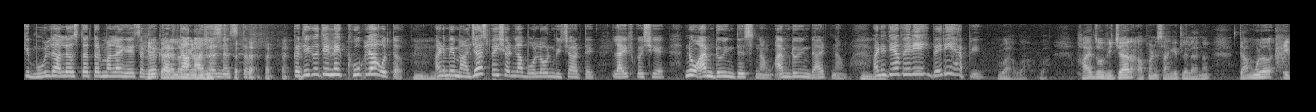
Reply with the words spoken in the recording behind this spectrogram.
की मूल झालं असतं तर मला हे सगळं करता आलं नसतं. कधी कधी नाही खूपदा होतं. आणि मी माझ्याच पेशंटला बोलवून विचारते लाईफ कशी आहे? No I am doing this now I am doing that now आणि they are very very happy वा वा वा हा जो विचार आपण सांगितलेला आहे ना त्यामुळं एक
